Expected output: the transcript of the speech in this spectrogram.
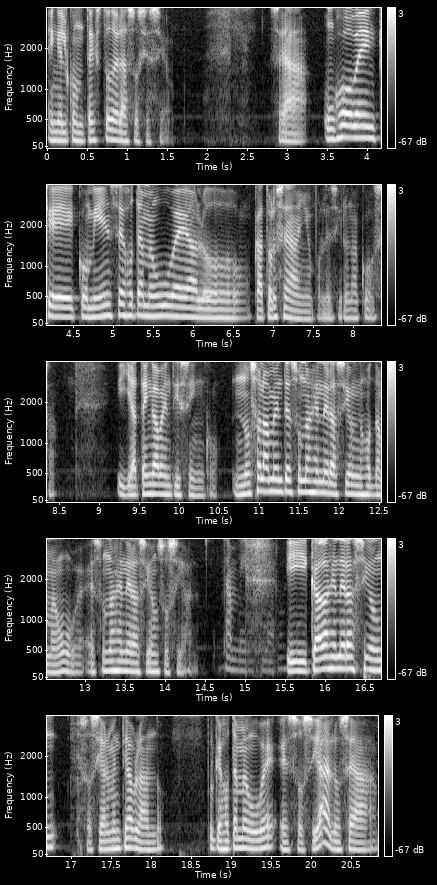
en el contexto de la asociación. O sea, un joven que comience JMV a los 14 años, por decir una cosa, y ya tenga 25, no solamente es una generación en JMV, es una generación social. También, claro. Y cada generación, socialmente hablando, porque JMV es social, o sea,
